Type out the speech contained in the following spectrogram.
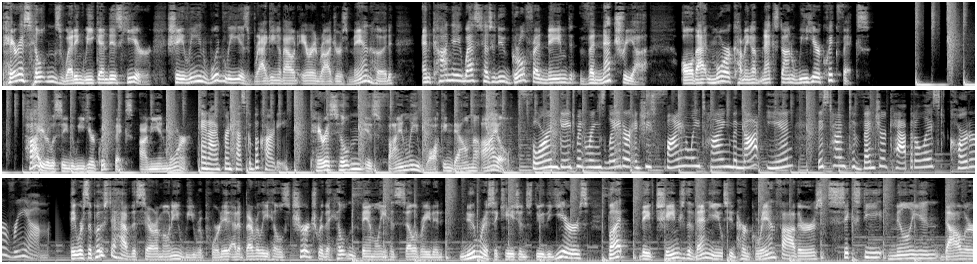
Paris Hilton's wedding weekend is here. Shailene Woodley is bragging about Aaron Rodgers' manhood, and Kanye West has a new girlfriend named Vinetria. All that and more coming up next on We Hear Quick Fix. Hi, you're listening to We Hear Quick Fix. I'm Ian Mohr. And I'm Francesca Bacardi. Paris Hilton is finally walking down the aisle. Four engagement rings later, and she's finally tying the knot, Ian, this time to venture capitalist Carter Reum. They were supposed to have the ceremony, we reported, at a Beverly Hills church where the Hilton family has celebrated numerous occasions through the years, but they've changed the venue to her grandfather's $60 million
